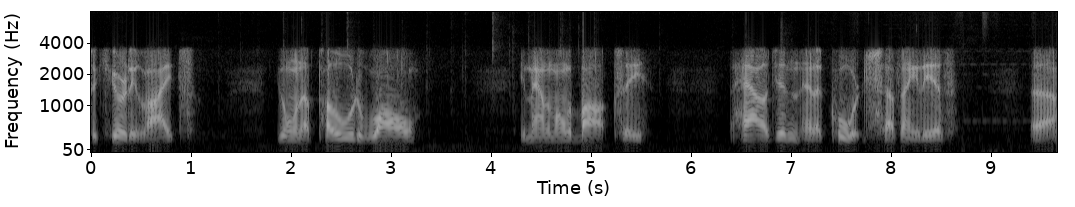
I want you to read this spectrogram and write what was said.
security lights. You want a pole to wall. You mount them on a box. See, a halogen and a quartz, I think it is. Uh,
